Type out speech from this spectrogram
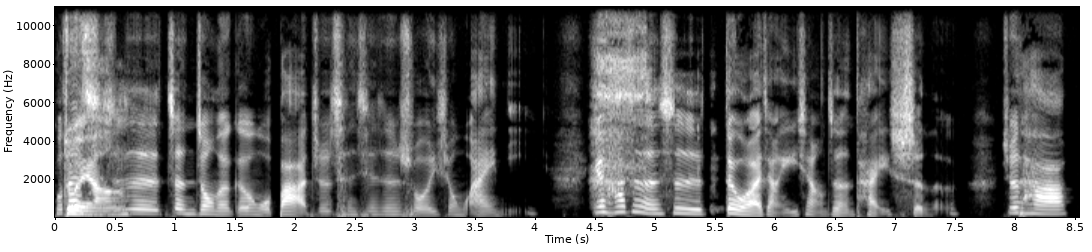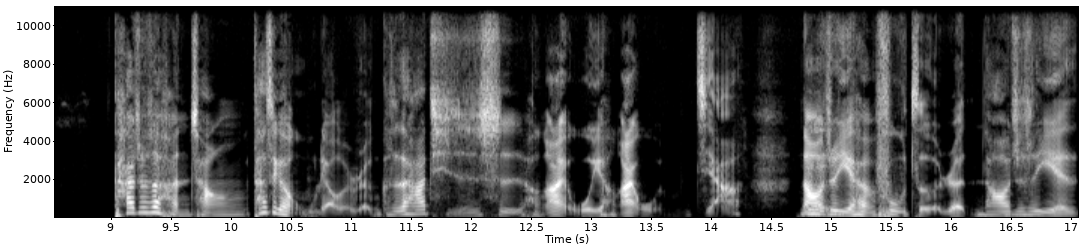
我对当时啊是郑重的跟我爸，就是陈先生说一声我爱你，因为他真的是对我来讲影响真的太深了。就是他，他就是很常，他是一个很无聊的人，可是他其实是很爱我，也很爱我们家，然后就嗯也很负责任，然后就是也。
